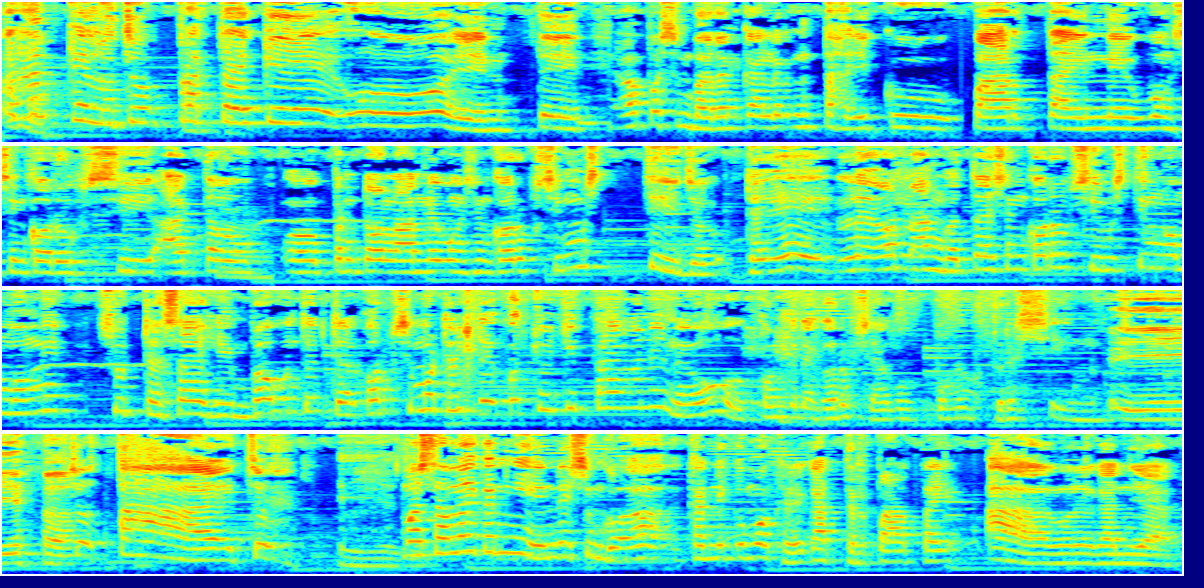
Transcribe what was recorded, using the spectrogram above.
akeh lho cuk prakteke oh ente. Apa sembarang kalir entah iku partaine wong sing korupsi atau oh, pentolane wong sing korupsi mesti cuk. Dek lek on anggota sing korupsi mesti ngomongnya sudah saya himbau untuk tidak korupsi model dek kok cuci tangan ini. Oh, kon tidak korupsi aku pokoknya bersih. Iya. Cuk tae cuk. Iya. Masalahnya kan ngene sing kok ah, kan iku mau kader partai A ngono kan ya.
